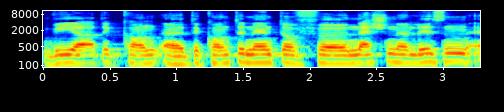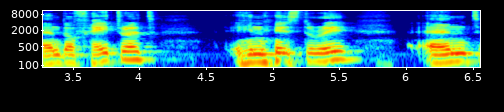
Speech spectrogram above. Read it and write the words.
we are the con uh, the continent of uh, nationalism and of hatred in history. And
